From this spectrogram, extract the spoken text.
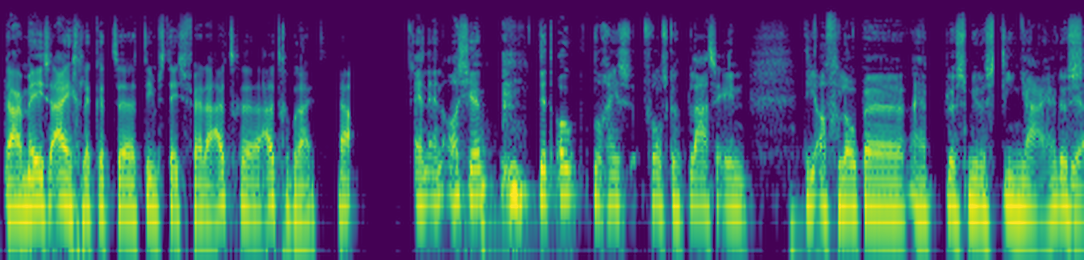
daarmee is eigenlijk het team steeds verder uitge, uitgebreid. Ja. En, en als je dit ook nog eens voor ons kunt plaatsen in die afgelopen eh, plus minus tien jaar. Hè? Dus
